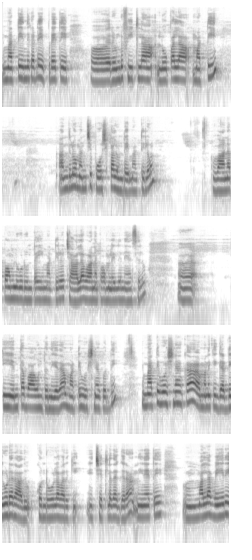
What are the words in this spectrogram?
ఈ మట్టి ఎందుకంటే ఎప్పుడైతే రెండు ఫీట్ల లోపల మట్టి అందులో మంచి పోషకాలు ఉంటాయి మట్టిలో. వానపాములు కూడా ఉంటాయి ఈ మట్టిలో. చాలా వానపాములు వెళ్ళినాయి అసలు. ఈ ఎంత బాగుంటుంది కదా ఆ మట్టి పోసిన కొద్దీ. ఈ మట్టి పోసినాక మనకి గడ్డి కూడా రాదు కొన్ని రోజుల వరకు ఈ చెట్ల దగ్గర. నేనైతే మళ్ళీ వేరే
